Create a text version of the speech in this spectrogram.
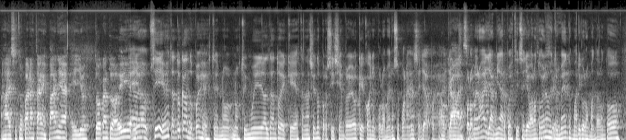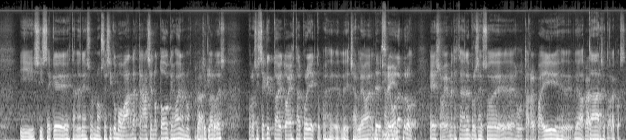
Ajá, y si estos panas están en España, ellos tocan todavía. ellos sí ellos están tocando pues este no, no estoy muy al tanto de qué están haciendo pero sí siempre veo que coño por lo menos se ponen a ensayar pues a sí. por lo menos a llamear pues se llevaron todos los sí. instrumentos marico los mandaron todos y sí sé que están en eso no sé si como banda están haciendo todo que es vaina no, no Claro. estoy claro de eso pero sí sé que todavía, todavía está el proyecto pues de, de echarle, de De- echarle sí. bola pero eso obviamente están en el proceso de, ajustar al país de, de adaptarse toda la cosa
